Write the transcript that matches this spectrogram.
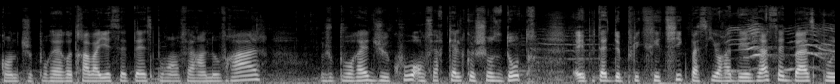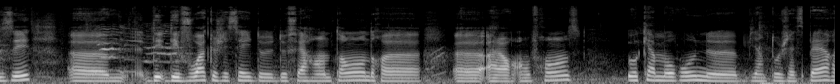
quand je pourrais retravailler cette thèse pour en faire un ouvrage, je pourrais du coup en faire quelque chose d'autre et peut-être de plus critique parce qu'il y aura déjà cette base posée, des, des, voix que j'essaye de, de, faire entendre. alors en France, au Cameroun euh, bientôt j'espère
